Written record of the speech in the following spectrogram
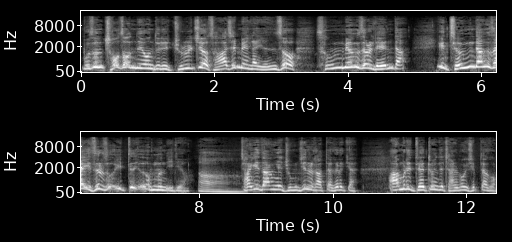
무슨 초선 의원들이 줄지어 40명이나 연서 성명서를 낸다. 이건 정당사에 있을 수 있, 없는 일이요. 아. 자기 당의 중진을 갖다 그렇게 아무리 대통령들 잘 보기 쉽다고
